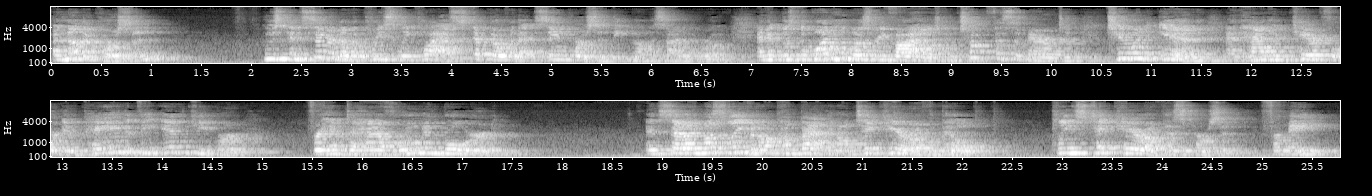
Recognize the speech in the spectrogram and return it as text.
Another person who's considered of the priestly class, stepped over that same person beaten on the side of the road. And it was the one who was reviled who took the Samaritan to an inn and had him cared for and paid the innkeeper for him to have room and board and said, I must leave and I'll come back and I'll take care of the bill. Please take care of this person for me.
